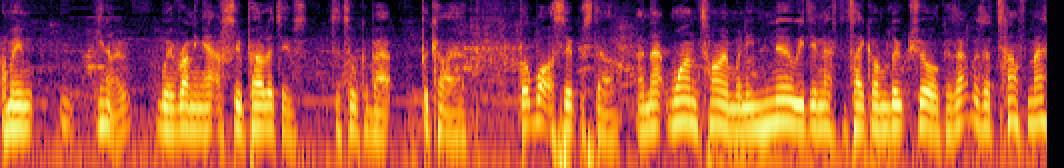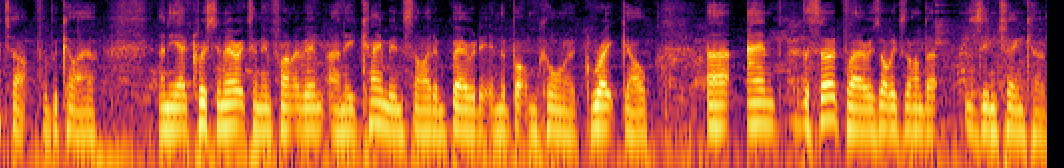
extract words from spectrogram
I mean, you know, we're running out of superlatives to talk about Bukayo. But what a superstar. And that one time when he knew he didn't have to take on Luke Shaw, because that was a tough matchup for Bukayo and he had Christian Eriksen in front of him, and he came inside and buried it in the bottom corner. Great goal. Uh, and the third player is Alexander Zinchenko.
